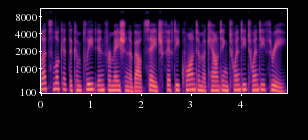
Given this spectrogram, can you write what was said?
Let's look at the complete information about Sage 50 Quantum Accounting 2023.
